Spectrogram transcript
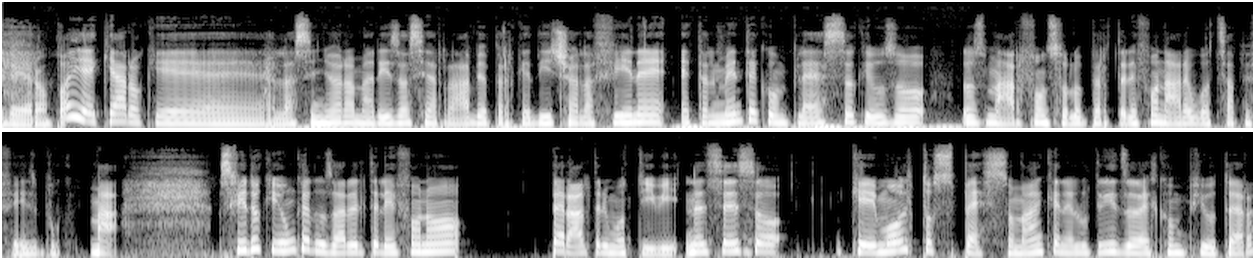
Vero. Poi è chiaro che la signora Marisa si arrabbia perché dice alla fine è talmente complesso che uso lo smartphone solo per telefonare, WhatsApp e Facebook, ma sfido chiunque ad usare il telefono per altri motivi, nel senso che molto spesso, ma anche nell'utilizzo del computer,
